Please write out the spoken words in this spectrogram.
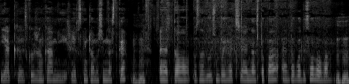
jak z koleżankami, jak skończyłam osiemnastkę, Mhm. e, to postanowiłyśmy pojechać e, na stopa e, do Władysławowa. Mhm.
